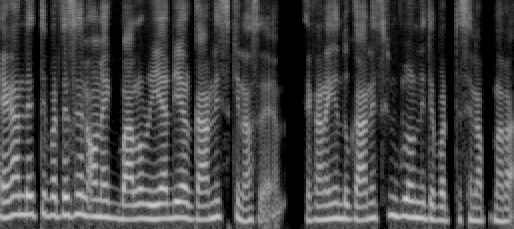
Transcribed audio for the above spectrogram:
এখানে দেখতে পারতেছেন অনেক ভালো রিয়ার রিয়ার গান স্কিন আছে। এখানে কিন্তু গান স্কিনগুলো নিতে পারতেছেন আপনারা।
